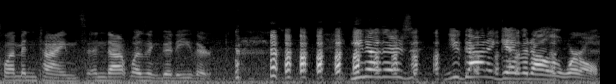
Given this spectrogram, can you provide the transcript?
clementines, and that wasn't good either. you know, there's you gotta give it all a whirl.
